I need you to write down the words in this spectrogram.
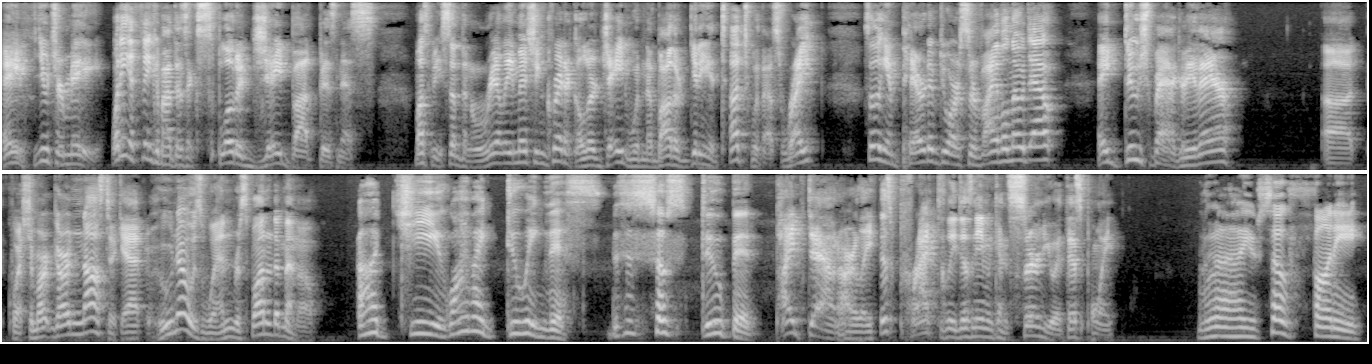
Hey, future me, what do you think about this exploded Jadebot business? Must be something really mission critical, or Jade wouldn't have bothered getting in touch with us, right? Something imperative to our survival, no doubt? Hey, douchebag, are you there? Uh, question mark Garden Gnostic at who knows when responded a memo. Oh, jeez, why am I doing this? This is so stupid. Pipe down, Harley. This practically doesn't even concern you at this point. Uh, you're so funny.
